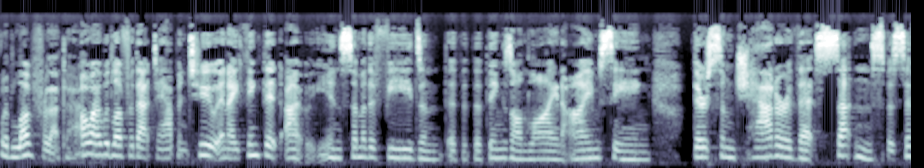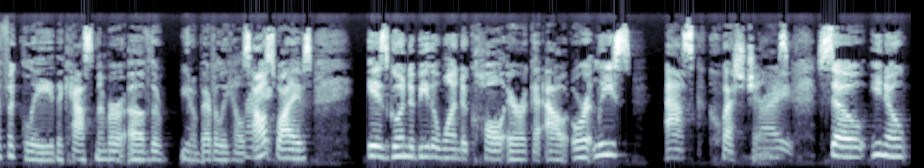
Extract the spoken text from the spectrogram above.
would love for that to happen. Oh, I would love for that to happen too. And I think that uh, in some of the feeds and the, the, the things online, I'm seeing there's some chatter that Sutton specifically, the cast member of the you know Beverly Hills Right. Housewives, is going to be the one to call Erika out, or at least ask questions. Right. So you know,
